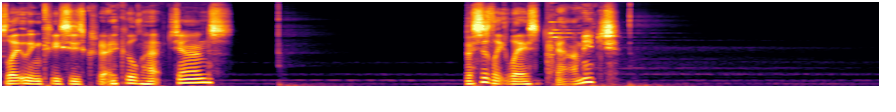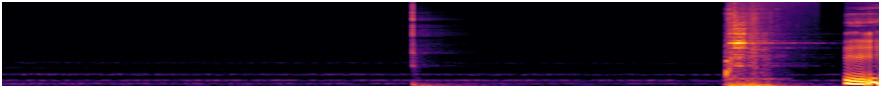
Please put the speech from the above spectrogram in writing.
Slightly increases critical hit chance. This is like less damage. Hmm.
